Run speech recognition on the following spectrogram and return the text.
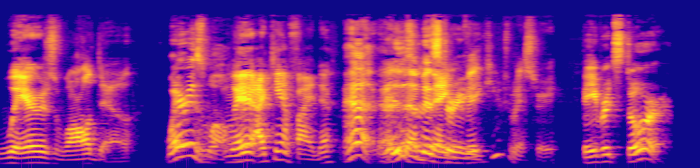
Where's Waldo? Where is Walt? Where I can't find him. Yeah, that This is a big- mystery. big, huge mystery. Favorite store?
